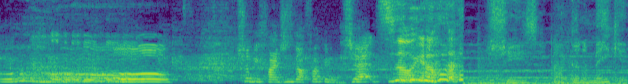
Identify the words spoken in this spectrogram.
Oh. She'll be fine. She's got fucking jets. Oh, yeah. She's not gonna make it.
